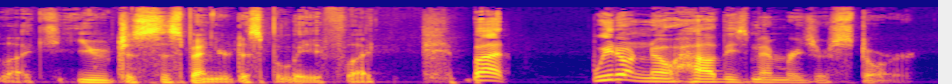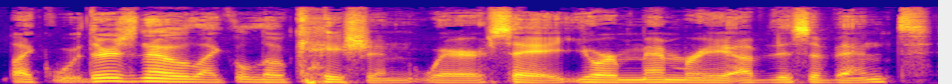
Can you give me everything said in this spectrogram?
like, you just suspend your disbelief. Like, but we don't know how these memories are stored. Like, w- there's no like location where, say, your memory of this event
